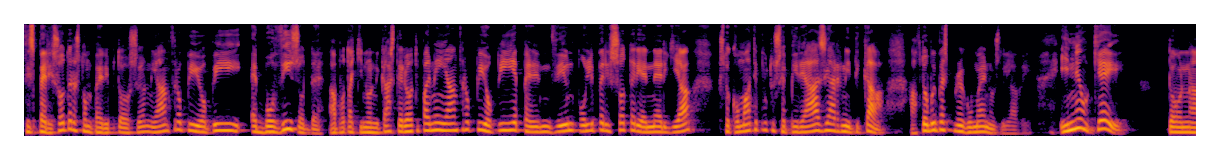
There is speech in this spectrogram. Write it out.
Στις περισσότερες των περιπτώσεων, οι άνθρωποι οι οποίοι εμποδίζονται από τα κοινωνικά στερεότυπα είναι οι άνθρωποι οι οποίοι επενδύουν πολύ περισσότερη ενέργεια στο κομμάτι που τους επηρεάζει αρνητικά. Αυτό που είπες προηγουμένως δηλαδή. Είναι OK το να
